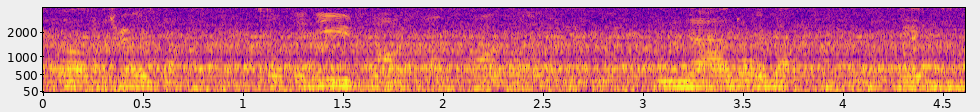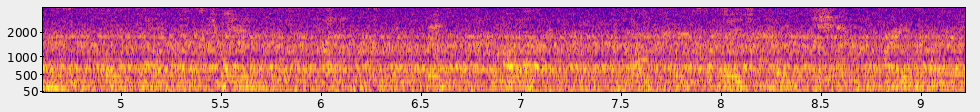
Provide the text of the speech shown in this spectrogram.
A lot of trains down there. So the new type on Friday. Nah, not that one. but The um, sort of Southwest trains. Uh, that sort of stagecoach railway.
